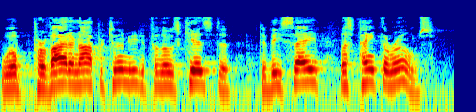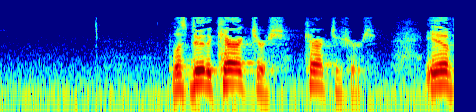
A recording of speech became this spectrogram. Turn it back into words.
will provide an opportunity for those kids to, to be saved, let's paint the rooms. Let's do the characters, caricatures. If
